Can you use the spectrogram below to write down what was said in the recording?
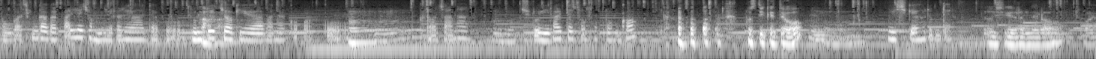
뭔가 생각을 빨리 정리를 해야 되고 논리적이어야만 할 것 같고 음, 그러잖아. 음, 주로 일할 때 써서 그런가? 그럴 수도 있겠죠. 음, 의식의 흐름대로. 의식의 흐름대로 좋아요.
